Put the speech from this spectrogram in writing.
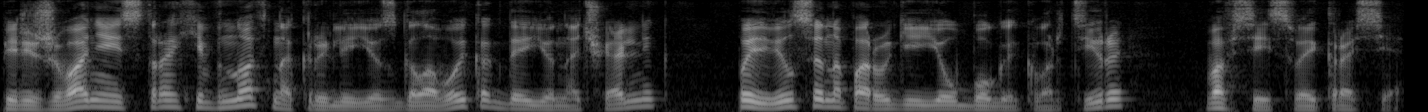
Переживания и страхи вновь накрыли ее с головой, когда ее начальник появился на пороге ее убогой квартиры во всей своей красе.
